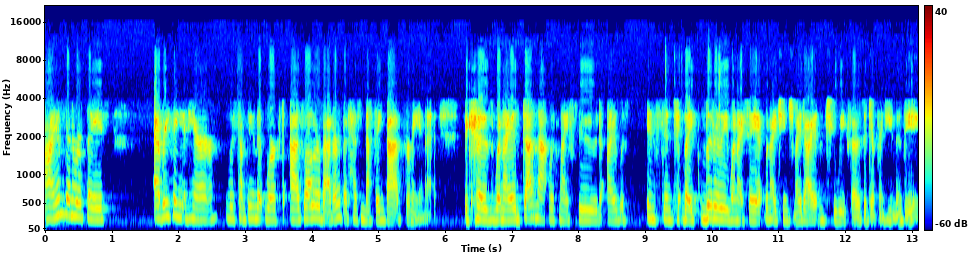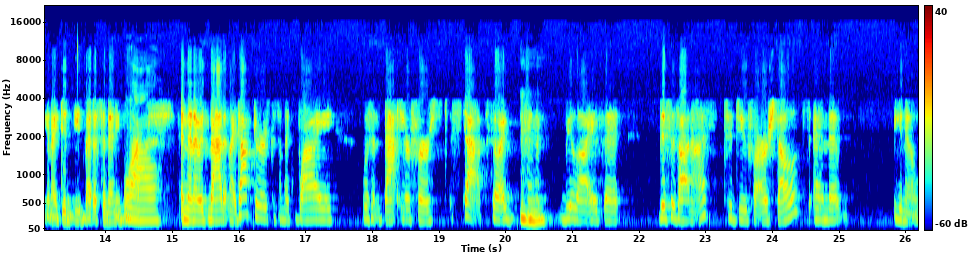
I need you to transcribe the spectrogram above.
I am going to replace everything in here with something that worked as well or better, but has nothing bad for me in it because when I had done that with my food, I was instant like literally when I say it, when I changed my diet in two weeks, I was a different human being and I didn't need medicine anymore. Wow. And then I was mad at my doctors because I'm like, why wasn't that your first step? So I mm-hmm. kind of realized that this is on us to do for ourselves and that you know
